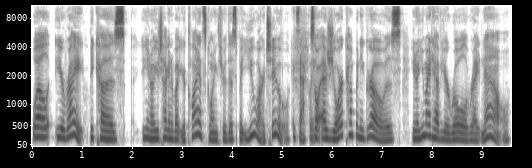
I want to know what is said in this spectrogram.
Well, you're right because you know you're talking about your clients going through this, but you are too. Exactly. So as your company grows, you know you might have your role right now,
